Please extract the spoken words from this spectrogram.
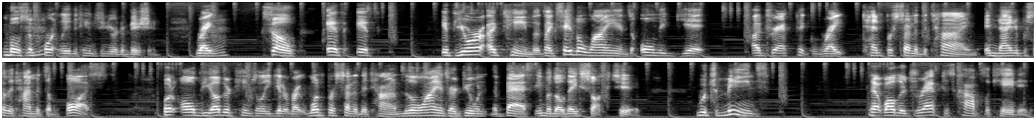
Most mm-hmm. importantly, the teams in your division. Right. Mm-hmm. So if if if you're a team like say the Lions only get a draft pick right 10% of the time and 90% of the time it's a bust but all the other teams only get it right 1% of the time the lions are doing it the best even though they suck too which means that while the draft is complicated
